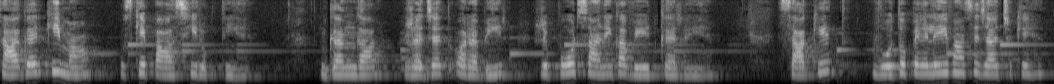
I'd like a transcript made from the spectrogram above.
सागर की माँ उसके पास ही रुकती हैं। गंगा, रजत और अबीर रिपोर्ट्स आने का वेट कर रहे हैं। साकेत, वो तो पहले ही वहाँ से जा चुके हैं।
